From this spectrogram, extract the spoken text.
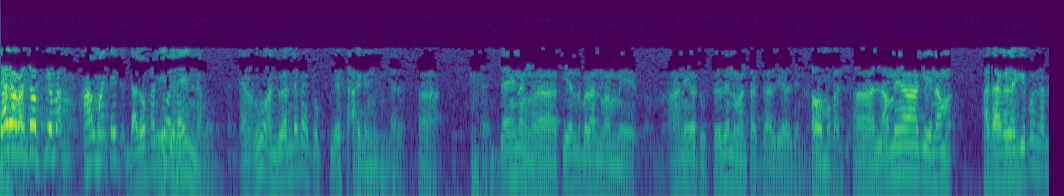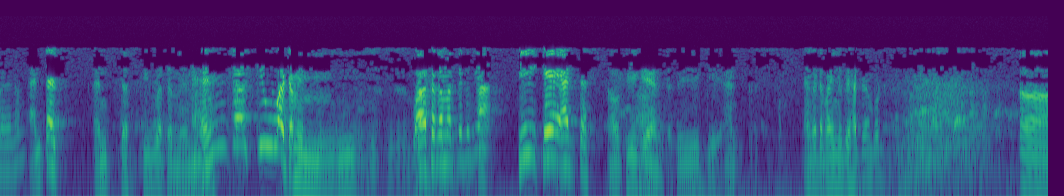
ගලවන්න තොප්පිය මම ආ මට ගලවපන් ඒක නෙන්නම් ඌ අඳුරන්න බෑ තොප්පිය සාගෙන ඉඳලා. ආ දැන් එහෙනම් ආ, කියන්න බලන්න මම මේ අහනේකට උත්තර දෙන්න මම ටක් ගාලා ලියලා දෙන්නම් ඔව් මොකද්ද? ආ, ළමයාගේ නම කතා කරලා කියපන් ළමයා නම. ඇන්ටස් ඇන්ටස් කිව්වට මේ ඇන්ටස් කිව්වට මේ වාසගමත් එක කිය. TK ඇන්ටස්. ඔව් ටීකේ ඇන්ටස්. ටීකේ ඇන්ටස් ඇඟට පයින්න දෙහට යන පොඩ්ඩ. ආ,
